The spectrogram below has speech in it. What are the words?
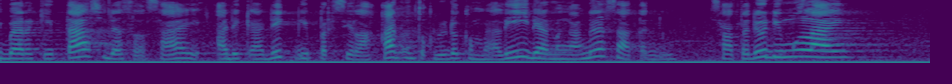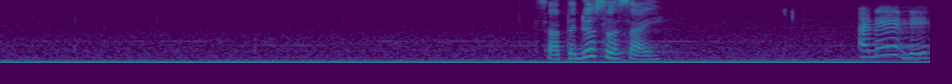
Ibarat kita sudah selesai, adik-adik dipersilakan untuk duduk kembali dan mengambil saat teduh. Saat teduh dimulai. Saat teduh selesai. Adik-adik,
